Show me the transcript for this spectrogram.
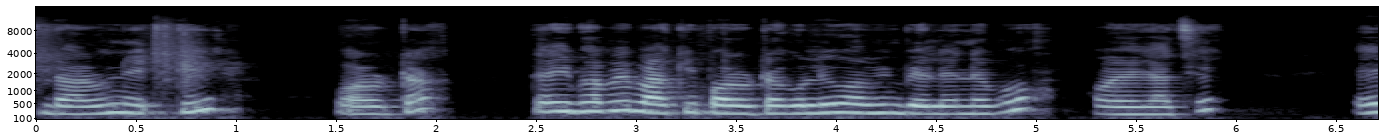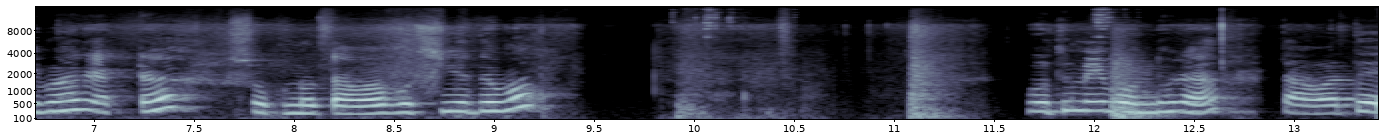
দারুণ একটি পরোটা। তো এইভাবে বাকি পরোটাগুলিও আমি বেলে নেব হয়ে গেছে। এবার একটা শুকনো তাওয়া বসিয়ে দেব। প্রথমে বন্ধুরা তাওয়াতে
